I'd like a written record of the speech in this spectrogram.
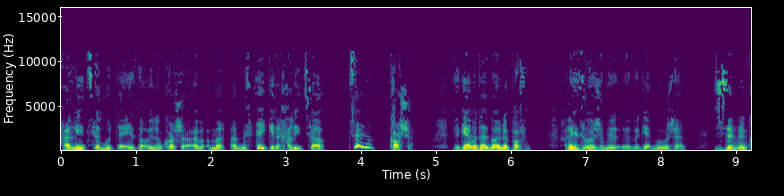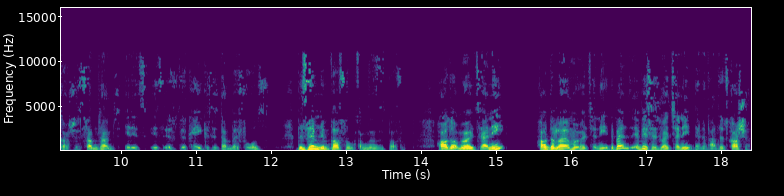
Chalitza muteh is the olam kosher. A, a mistake in a chalitza, say kosher. The get muteh is the olam pafel. Chalitza the get musha. Zimnin kosher. Sometimes it is it's, it's okay because it's done by force. But zimnin pafel. Sometimes it's pafel. Hadot meroitzani. How the loyal Rotzani? It depends. If he says Rotzani, then about it's kosher.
